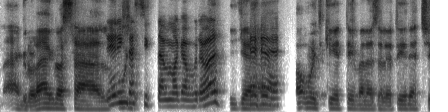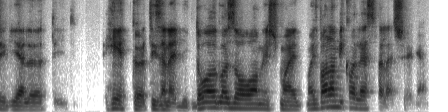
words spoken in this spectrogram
ágról ágra száll. Én is Úgy, ezt hittem magamról. Igen, ahogy két évvel ezelőtt érettségi előtt, így 7-től 11-ig dolgozom, és majd, majd valamikor lesz feleségem.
